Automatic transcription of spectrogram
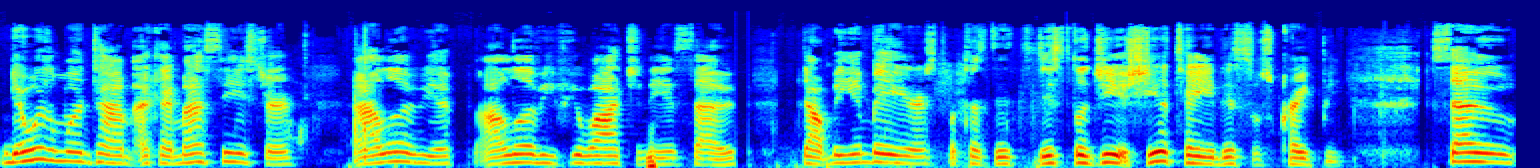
there was one time. Okay, my sister. I love you. I love you if you're watching this. So don't be embarrassed because this this legit. She'll tell you this was creepy. So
